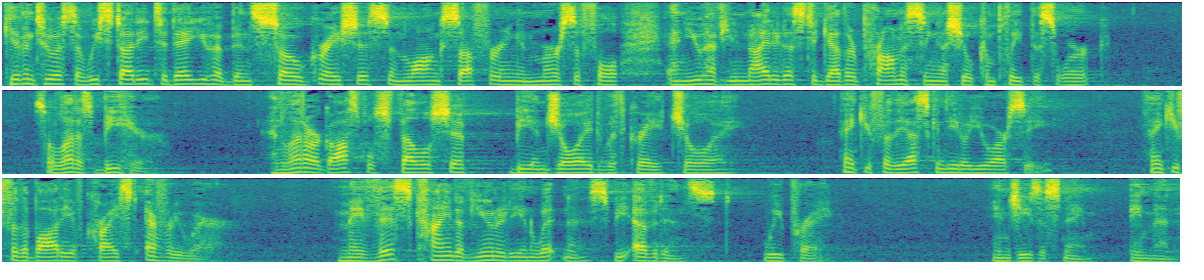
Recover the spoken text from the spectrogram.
given to us that we studied today. You have been so gracious and long suffering and merciful, and you have united us together, promising us you'll complete this work. So let us be here and let our gospel fellowship be enjoyed with great joy. Thank you for the Escondido URC. Thank you for the body of Christ everywhere. May this kind of unity and witness be evidenced, we pray. In Jesus' name, amen.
